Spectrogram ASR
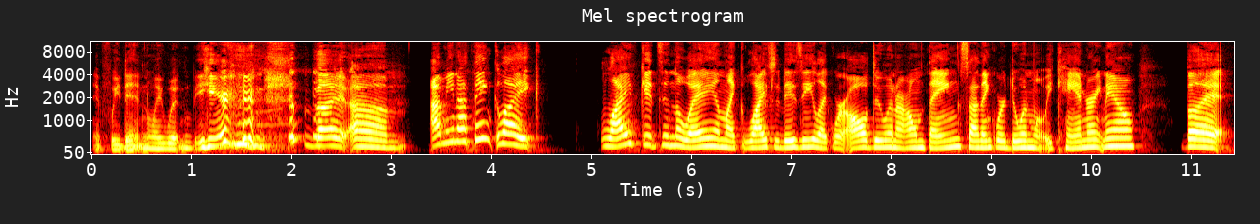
if we didn't, we wouldn't be here. but um, I mean, I think like life gets in the way and like life's busy. Like we're all doing our own things. So I think we're doing what we can right now. But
